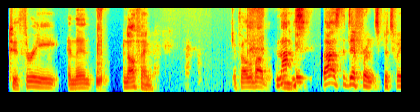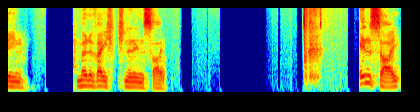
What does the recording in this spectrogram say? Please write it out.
to three, and then nothing. It's all about that's that's the difference between motivation and insight. Insight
